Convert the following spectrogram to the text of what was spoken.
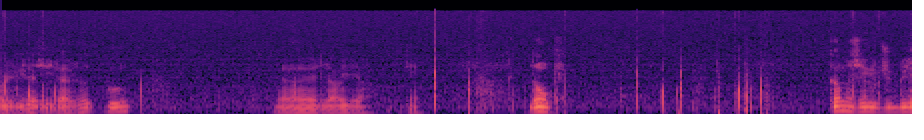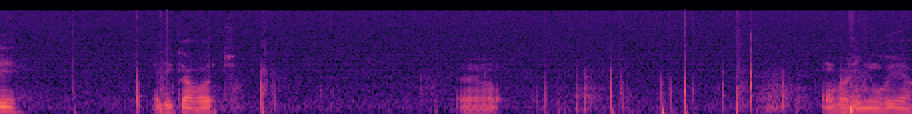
le village il l'autre bout euh, de la rivière. Donc, comme j'ai eu du blé et des carottes, euh, on va les nourrir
